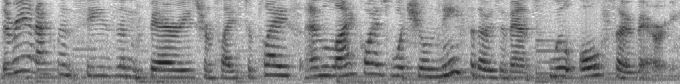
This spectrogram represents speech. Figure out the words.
The reenactment season varies from place to place, and likewise what you'll need for those events will also vary.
